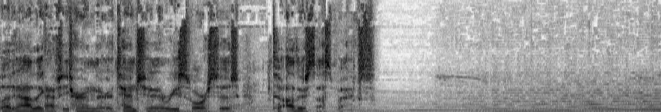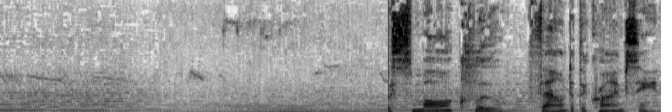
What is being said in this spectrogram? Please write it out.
But now they have to turn their attention and resources to other suspects. A small clue found at the crime scene.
